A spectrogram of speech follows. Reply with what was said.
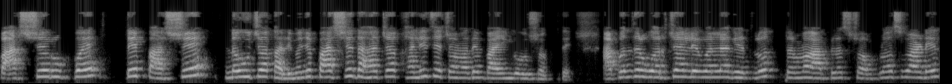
पाचशे रुपये ते पाचशे नऊच्या खाली म्हणजे पाचशे दहाच्या खालीच याच्यामध्ये बाईंग होऊ शकते. आपण जर वरच्या लेवलला घेतलो तर मग आपला स्टॉप लॉस वाढेल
